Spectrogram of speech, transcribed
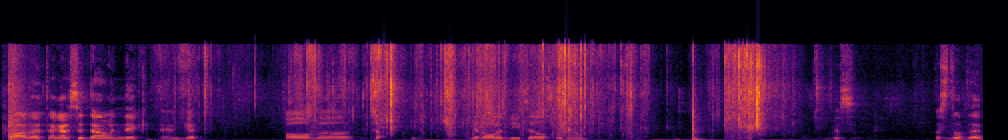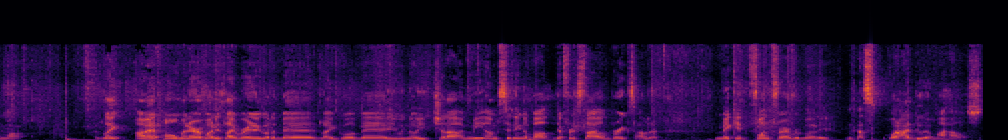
product. I got to sit down with Nick and get all the get all the details to him. It's the stuff that my like I'm at home and everybody's like ready to go to bed, like go to bed, even though you chill out. Me, I'm sitting about different style breaks how to make it fun for everybody. That's what I do at my house.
